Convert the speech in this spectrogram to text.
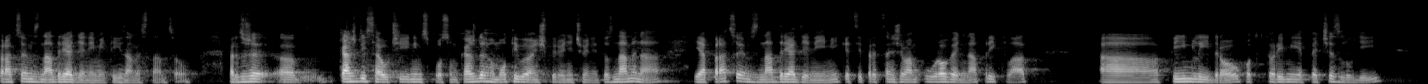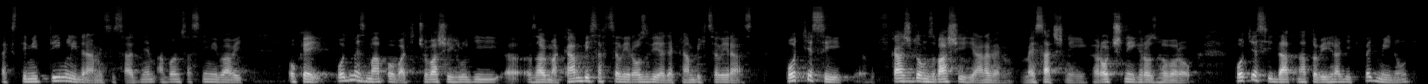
pracujem s nadriadenými tých zamestnancov. Pretože každý sa učí iným spôsobom, každého motivuje a inšpiruje niečo iné. To znamená, ja pracujem s nadriadenými, keď si predstavím, že mám úroveň napríklad tým lídrov, pod ktorými je 5-6 ľudí, tak s tými tým lídrami si sadnem a budem sa s nimi baviť. OK, poďme zmapovať, čo vašich ľudí e, zaujíma, kam by sa chceli rozvíjať a kam by chceli rásť. Poďte si v každom z vašich, ja neviem, mesačných, ročných rozhovorov, poďte si na to vyhradiť 5 minút.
